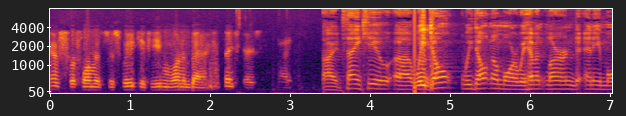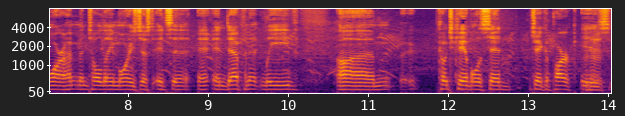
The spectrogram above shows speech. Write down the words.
Kempt's performance this week, if you even want him back. Thanks, guys. Bye. All right, thank you. Uh, we don't we don't know more. We haven't learned any more. Haven't been told any more. He's just it's an indefinite leave. Um, Coach Campbell has said Jacob Park is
